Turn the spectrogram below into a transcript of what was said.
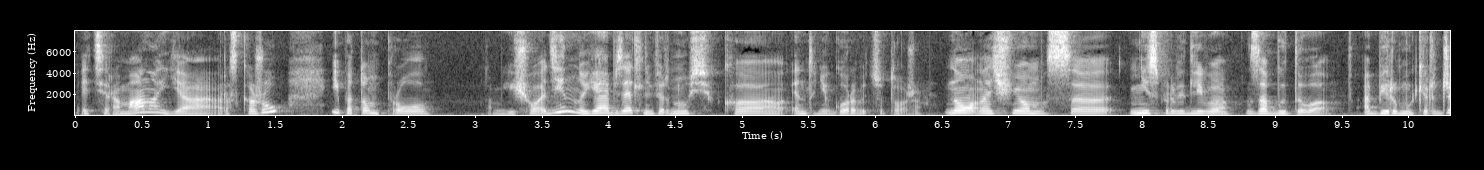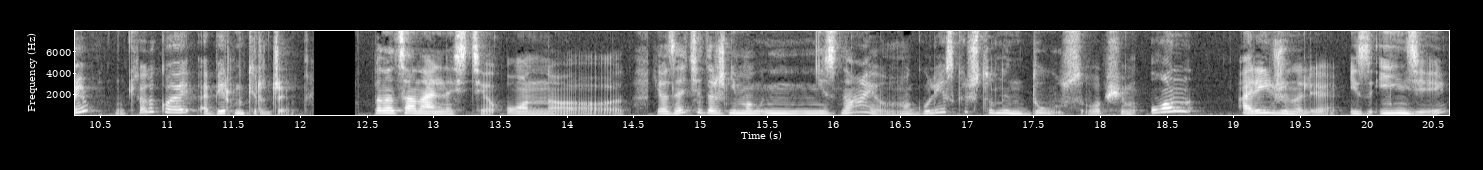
эти романа я расскажу, и потом про еще один, но я обязательно вернусь к Энтони Горовицу тоже. Но начнем с несправедливо забытого Абир Мукерджи. Кто такой Абир Мукерджи? По национальности он, э, я, знаете, даже не, могу, не знаю, могу ли я сказать, что он индус. В общем, он originally из Индии,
